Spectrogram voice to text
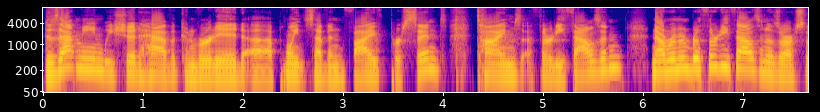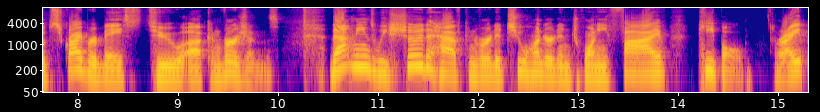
Does that mean we should have converted uh, 0.75% times 30,000? Now remember, 30,000 is our subscriber base to uh, conversions. That means we should have converted 225 people, right?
